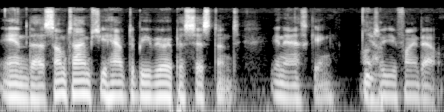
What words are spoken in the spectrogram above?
And uh, sometimes you have to be very persistent in asking until yeah. you find out.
